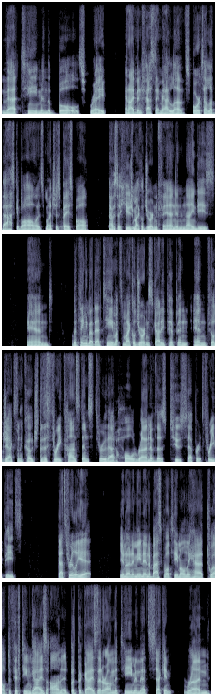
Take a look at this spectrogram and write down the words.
that team and the Bulls, right? And I've been fascinated. I mean, I love sports. I love basketball as much as mm-hmm. baseball. I was a huge Michael Jordan fan in the 90s. And, but thinking about that team, it's Michael Jordan, Scottie Pippen, and Phil Jackson, the coach, the three constants through that whole run of those two separate three-peats. That's really it. You know what I mean? And a basketball team only had 12 to 15 guys on it. But the guys that are on the team in that second run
